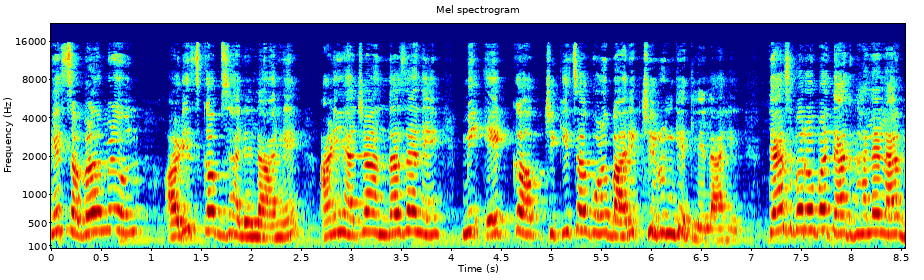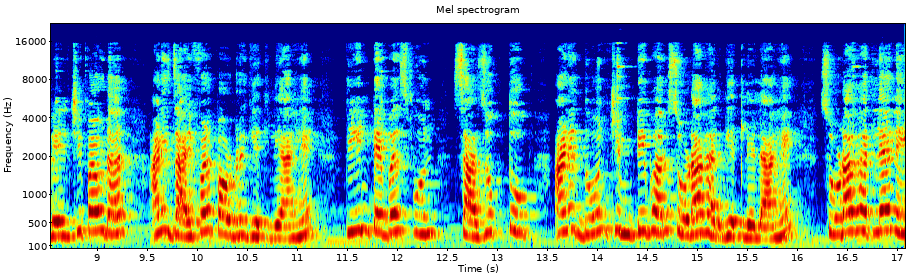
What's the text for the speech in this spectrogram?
हे सगळं मिळून अडीच कप झालेला आहे आणि ह्याच्या अंदाजाने मी एक कप चिकीचा गुळ बारीक चिरून घेतलेला आहे. त्याचबरोबर त्यात घालायला वेलची पावडर आणि जायफळ पावडर घेतली आहे. तीन टेबलस्पून साजूक तूप आणि दोन चिमटीभर सोडा घात घेतलेला आहे. सोडा घातल्याने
